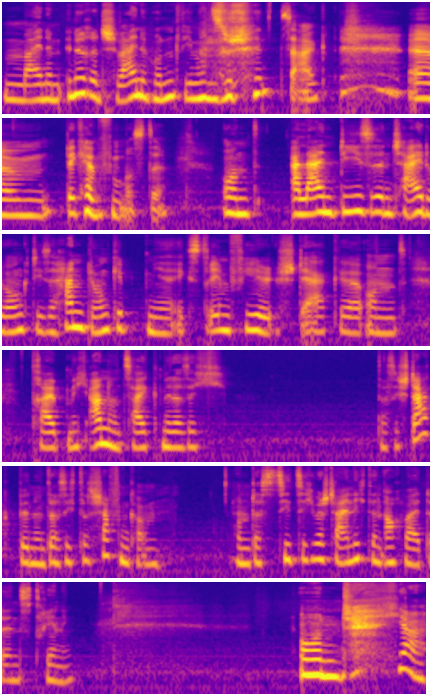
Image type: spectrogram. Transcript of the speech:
meinem inneren Schweinehund, wie man so schön sagt, ähm, bekämpfen musste. Und allein diese Entscheidung, diese Handlung gibt mir extrem viel Stärke und treibt mich an und zeigt mir, dass ich, dass ich stark bin und dass ich das schaffen kann. Und das zieht sich wahrscheinlich dann auch weiter ins Training. Und ja,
